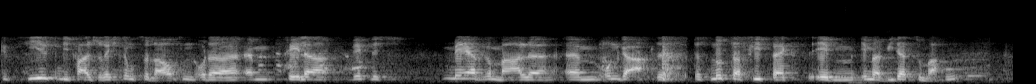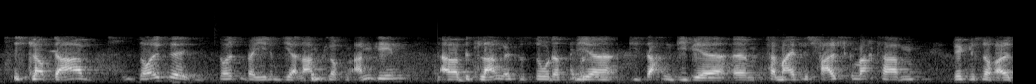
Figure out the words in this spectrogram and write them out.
gezielt in die falsche Richtung zu laufen oder ähm, Fehler wirklich mehrere Male ähm, ungeachtet des Nutzerfeedbacks eben immer wieder zu machen. Ich glaube, da sollte, sollten bei jedem die Alarmglocken angehen. Aber bislang ist es so, dass wir die Sachen, die wir ähm, vermeintlich falsch gemacht haben, wirklich noch als,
